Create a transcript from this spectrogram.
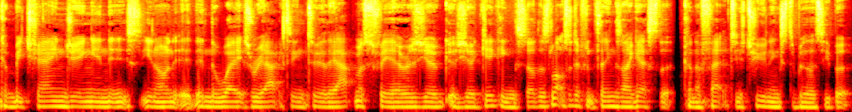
can be changing in its, you know, in, in the way it's reacting to the atmosphere as you're as you're gigging. So there's lots of different things, I guess, that can affect your tuning stability. But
